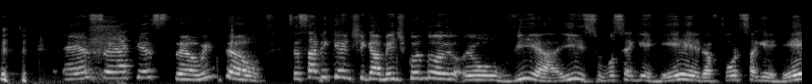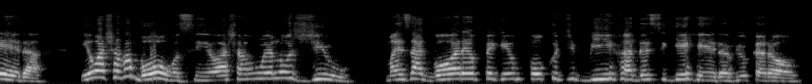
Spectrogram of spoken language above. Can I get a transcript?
Essa é a questão. Então, você sabe que antigamente, quando eu, eu ouvia isso, você é guerreira, força guerreira, eu achava bom, assim, eu achava um elogio. Mas agora eu peguei um pouco de birra desse guerreira, viu, Carol?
